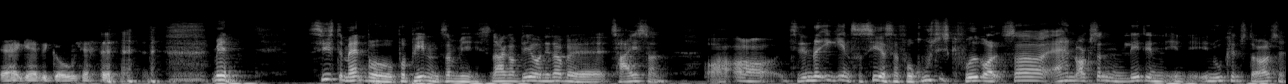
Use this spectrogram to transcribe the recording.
Ja, Gabi Gold, ja. men sidste mand på, på pinden, som vi snakker om, det er jo netop uh, Tyson. Og, og til dem, der ikke interesserer sig for russisk fodbold, så er han nok sådan lidt en, en, en ukendt størrelse.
